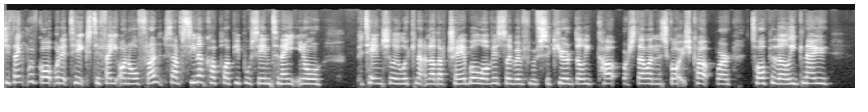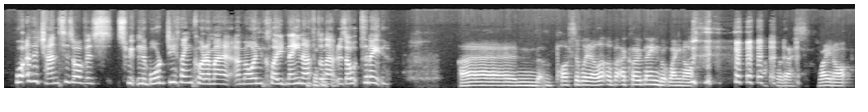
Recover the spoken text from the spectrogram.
do you think we've got what it takes to fight on all fronts? I've seen a couple of people saying tonight, you know, potentially looking at another treble. Obviously, we've we've secured the League Cup. We're still in the Scottish Cup. We're top of the league now. What are the chances of us sweeping the board? Do you think, or am I am I on cloud nine after that result tonight? Um, possibly a little bit of cloud nine, but why not? after this, why not?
